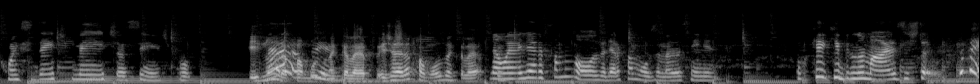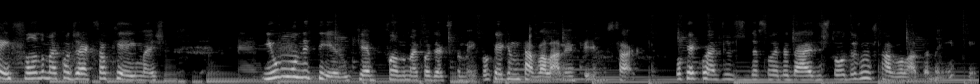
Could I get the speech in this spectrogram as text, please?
Coincidentemente, assim, tipo. Ele não É, era famoso sim. naquela época. Ele já era famoso naquela época? Não, ele era famoso, ele era famoso, mas assim. Ele... Por que que Bruno Mars. Está... Tudo bem, fã do Michael Jackson, ok, mas. E o mundo inteiro, que é fã do Michael Jackson também, por que, que não tava lá no enterro, saca? Por que, que o resto das celebridades todas não estavam lá também? Enfim.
